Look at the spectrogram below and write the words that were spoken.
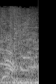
Right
